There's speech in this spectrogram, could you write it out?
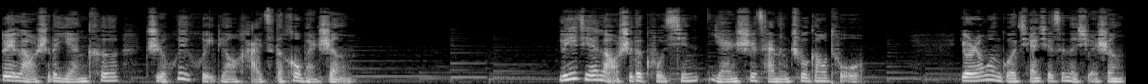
对老师的严苛只会毁掉孩子的后半生。理解老师的苦心，严师才能出高徒。有人问过钱学森的学生：“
